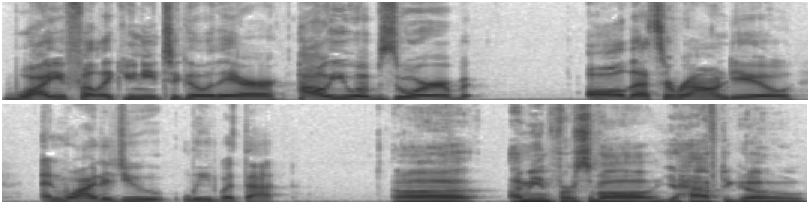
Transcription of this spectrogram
why you felt like you need to go there, how you absorb all that's around you, and why did you lead with that? Uh, I mean, first of all, you have to go.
